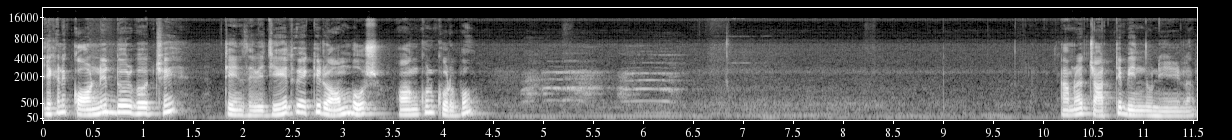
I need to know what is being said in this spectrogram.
এখানে কর্ণের দৈর্ঘ্য হচ্ছে টেন সেমি যেহেতু একটি রম্বস অঙ্কন করব আমরা চারটে বিন্দু নিয়ে নিলাম।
